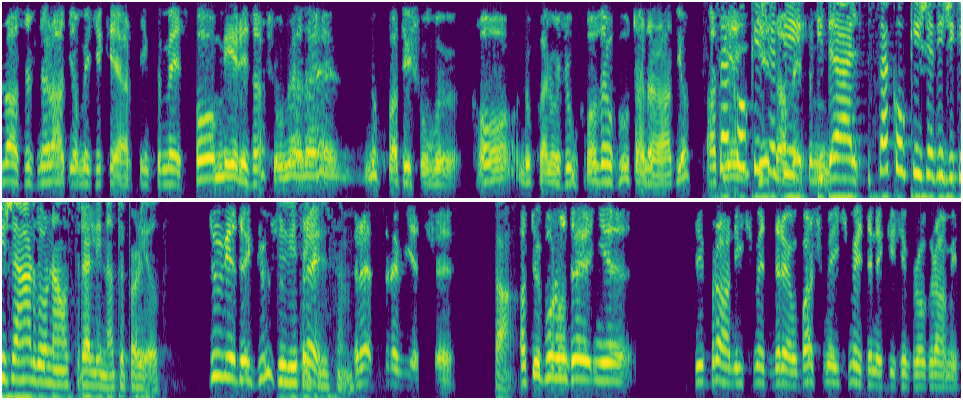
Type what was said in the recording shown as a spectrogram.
flasësh në radio meqë ke arsim të mesëm. Po, mirë, i thashë unë edhe nuk pati shumë kohë, nuk kalon shumë kohë dhe u futa në radio. A ti sa kohë kishe ti vetëm... Ideal, sa kohë kishe ti që kishe ardhur në Australi në atë periudhë? 2 vjetë e gjysëm, 2 vjetë e gjysëm. Rreth 3 vjet që. Po. Po. Aty punonte një dibran Hiqmet Ndreu, bashkë me Hiqmetin e kishim programin.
